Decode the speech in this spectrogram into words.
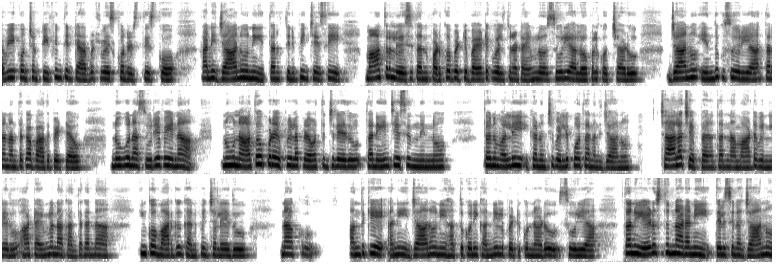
అవి కొంచెం టిఫిన్ తిని టాబ్లెట్లు వేసుకొని రెస్ట్ తీసుకో అని జానుని తనకు తినిపించేసి మాత్రలు వేసి తను పడుకోబెట్టి బయటకు వెళ్తున్న టైంలో సూర్య లోపలికి వచ్చాడు జాను ఎందుకు సూర్య? తననంతగా బాధ పెట్టావు నువ్వు నా సూర్యపైన నువ్వు నాతో కూడా ఎప్పుడు ఇలా ప్రవర్తించలేదు. తను ఏం చేసింది నిన్ను? తను మళ్ళీ ఇక్కడ నుంచి వెళ్ళిపోతానని జాను. చాలా చెప్పాను. తను నా మాట వినలేదు. ఆ టైంలో నాకు అంతకన్నా ఇంకో మార్గం కనిపించలేదు. నాకు అందుకే అని జానుని హత్తుకొని కన్నీళ్ళు పెట్టుకున్నాడు సూర్య. తను ఏడుస్తున్నాడని తెలిసిన జాను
